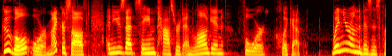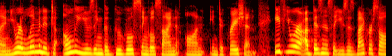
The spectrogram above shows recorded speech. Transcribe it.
Google or Microsoft, and use that same password and login for ClickUp. When you're on the business plan, you are limited to only using the Google single sign on integration. If you are a business that uses Microsoft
